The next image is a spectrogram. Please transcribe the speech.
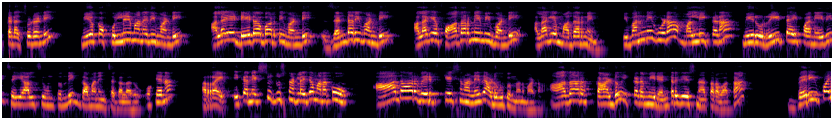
ఇక్కడ చూడండి మీ యొక్క ఫుల్ నేమ్ అనేది ఇవ్వండి అలాగే డేట్ ఆఫ్ బర్త్ ఇవ్వండి జెండర్ ఇవ్వండి అలాగే ఫాదర్ నేమ్ ఇవ్వండి అలాగే మదర్ నేమ్ ఇవన్నీ కూడా మళ్ళీ ఇక్కడ మీరు రీటైప్ అనేది చేయాల్సి ఉంటుంది గమనించగలరు. ఓకేనా? రైట్ ఇక నెక్స్ట్ చూసినట్లయితే మనకు ఆధార్ వెరిఫికేషన్ అనేది అడుగుతుంది అనమాట ఆధార్ కార్డు ఇక్కడ మీరు ఎంటర్ చేసిన తర్వాత వెరిఫై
